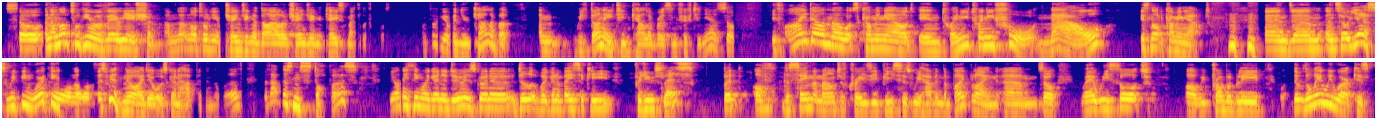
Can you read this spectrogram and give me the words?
So, and I'm not talking of a variation. I'm not, not talking of changing a dial or changing a case metal, of course. I'm talking of a new caliber. And we've done 18 calibers in 15 years. So if I don't know what's coming out in 2024 now, it's not coming out. and um, and so yes, we've been working on all of this. We had no idea what was going to happen in the world, but that doesn't stop us. The only thing we're going to do is going to do, we're going to basically produce less, but of the same amount of crazy pieces we have in the pipeline. Um, so where we thought, oh, we probably the, the way we work is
